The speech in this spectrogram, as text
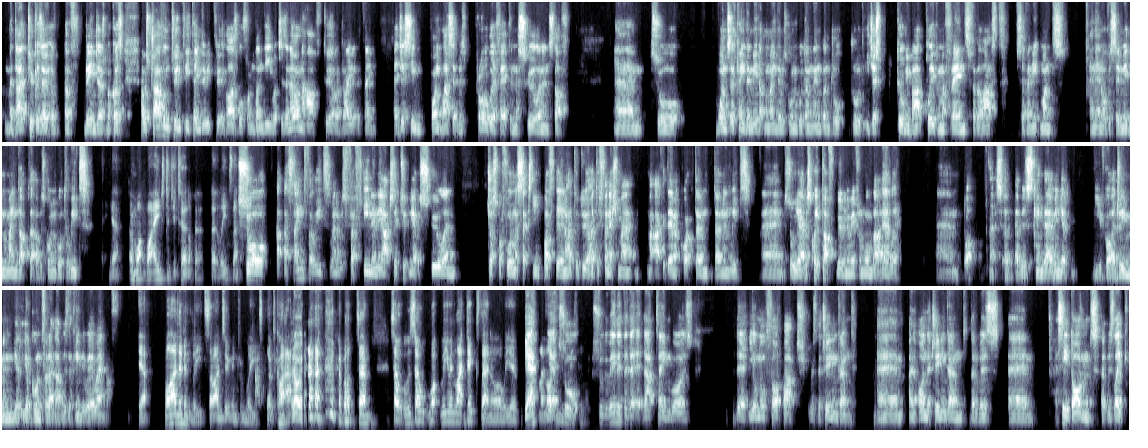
my dad took us out of, of Rangers because I was travelling two and three times a week through to Glasgow from Dundee, which is an hour and a half, two hour drive at the time. It just seemed pointless. It was probably affecting the schooling and stuff. Um, so once I kind of made up my mind I was going to go down the England road, he just pulled me back, played with my friends for the last seven, eight months, and then obviously made my mind up that I was going to go to Leeds. Yeah. And what, what age did you turn up at, at Leeds then? So I signed for Leeds when I was 15 and they actually took me out of school and just before my 16th birthday and I had to do I had to finish my, my academic work down down in Leeds. Um, so yeah, it was quite tough moving away from home that early. Um, but it's, it was kind of when you're you've got a dream and you're, you're going for it. That was the kind of way I went with. Yeah. Well, I live in Leeds, so I'm zooming from Leeds. So it's quite happy. but um, so so what were you in like digs then, or were you? Yeah, like, yeah. So so the way they did it at that time was the you'll know Thorpe Arch was the training ground, um, and on the training ground there was um, I say dorms. It was like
